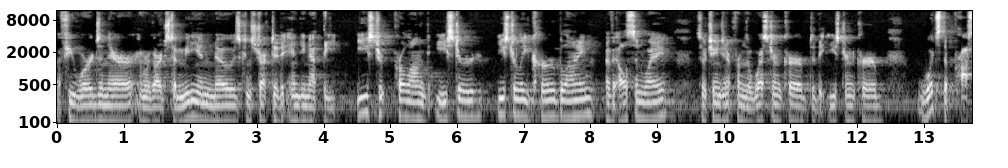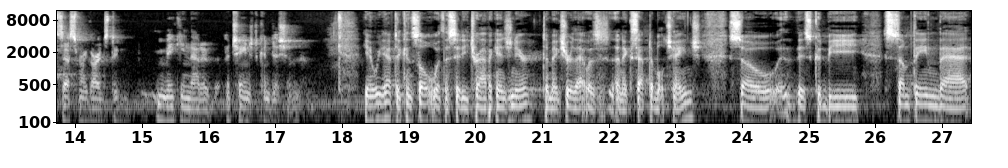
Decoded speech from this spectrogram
a few words in there in regards to median nose constructed ending at the prolonged easter, easterly curb line of Elson Way, so changing it from the western curb to the eastern curb, what's the process in regards to making that a, a changed condition? Yeah, we have to consult with the city traffic engineer to make sure that was an acceptable change. So this could be something that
